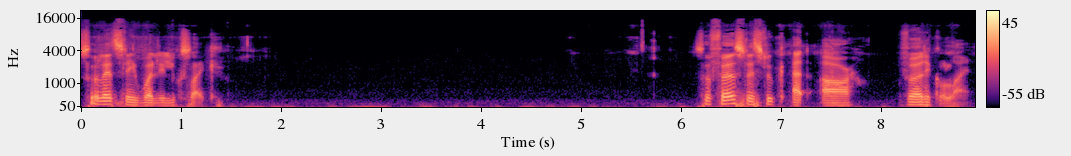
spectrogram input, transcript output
So let's see what it looks like. So first let's look at our vertical line.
